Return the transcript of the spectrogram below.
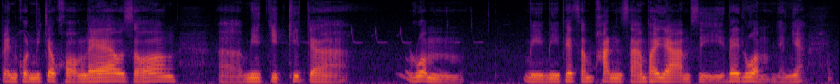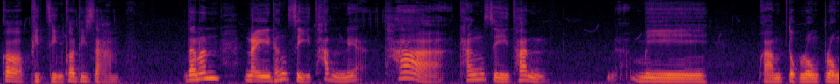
เป็นคนมีเจ้าของแล้วสองอมีจิตคิดจะร่วมมีมีเพศสัมพันธ์สามพยายามสี่ได้ร่วมอย่างเงี้ยก็ผิดศีลข้อที่สามดังนั้นในทั้งสี่ท่านเนี่ยถ้าทั้งสี่ท่านมีความตกลงปรง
